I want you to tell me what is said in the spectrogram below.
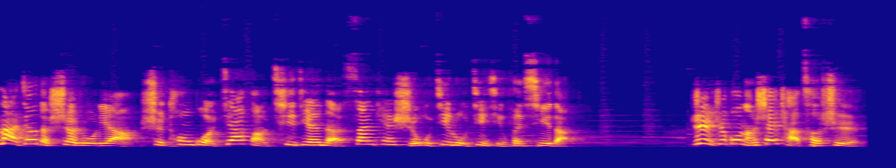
辣椒的摄入量是通过家访期间的三天食物记录进行分析的。认知功能筛查测试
